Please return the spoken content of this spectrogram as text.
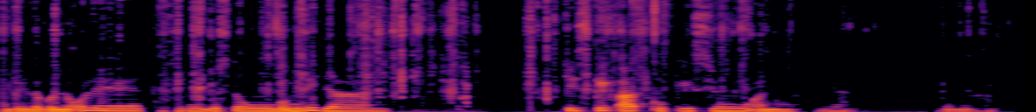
Available na ulit. Kasi kung gustong bumili dyan cheesecake at cookies yung ano ayan ganyan lang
